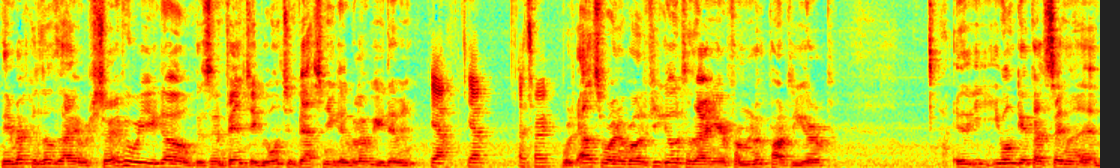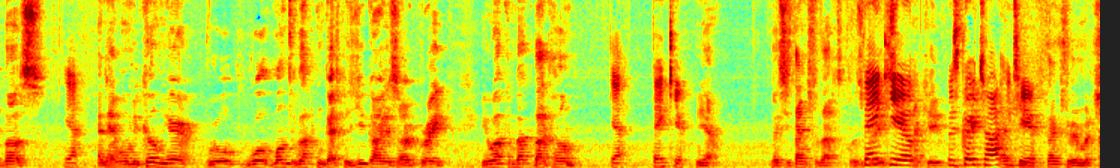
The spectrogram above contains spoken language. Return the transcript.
the Americans love the Irish. So everywhere you go, there's inventive. We want to invest in you guys, whatever you're doing. Yeah, Yep. That's right. But elsewhere in the world, if you go to there and you're from another part of Europe, uh, you won't get that same uh, buzz. Yeah. And then when we come here, we'll, we'll want to welcome guys because you guys are great. You're welcome back back home. Yeah. Thank you. Yeah. Leslie, thanks for that. Thank great. you. Thank you. It was great talking Thank to you. Thanks very much.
